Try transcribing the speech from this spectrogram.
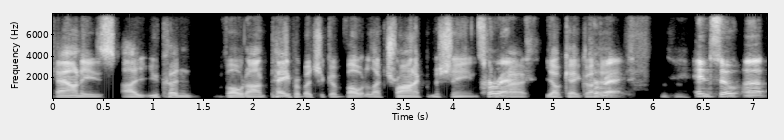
counties, uh, you couldn't vote on paper, but you could vote electronic machines. Correct. correct? Yeah, okay, go correct. ahead. Mm-hmm. And so uh,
